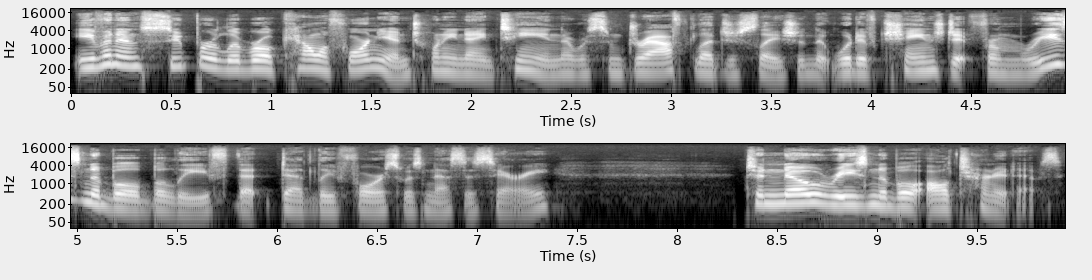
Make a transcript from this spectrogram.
Even in super liberal California in 2019, there was some draft legislation that would have changed it from reasonable belief that deadly force was necessary to no reasonable alternatives.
